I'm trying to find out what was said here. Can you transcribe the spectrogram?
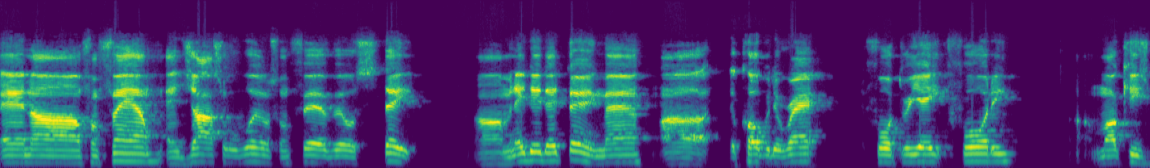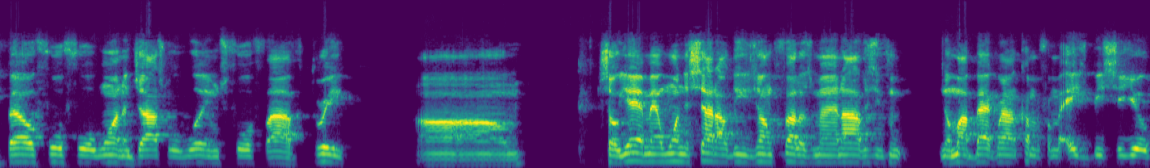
And uh, from FAM and Joshua Williams from Fayetteville State. Um, and they did their thing, man. Uh, the Cobie Durant, 438 40. Uh, Marquise Bell, 441, and Joshua Williams, 453. Um, so yeah, man, wanted to shout out these young fellas, man. Obviously, from you know my background coming from an HBCU.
